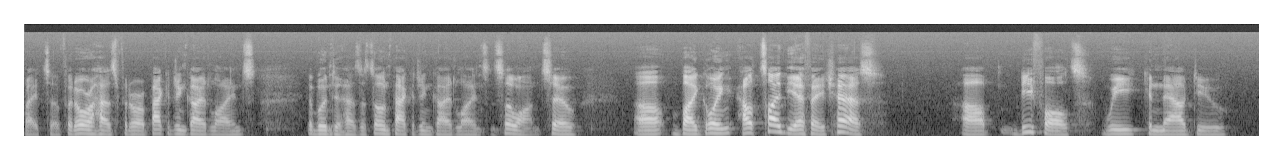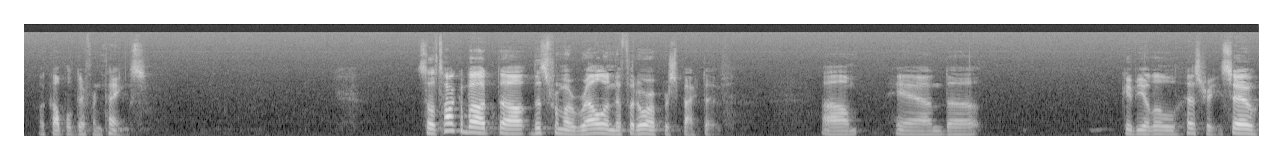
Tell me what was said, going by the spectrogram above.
right? So Fedora has Fedora packaging guidelines, Ubuntu has its own packaging guidelines, and so on. So uh, by going outside the FHS uh, defaults, we can now do a couple different things. So I'll talk about uh, this from a RHEL and a Fedora perspective, um, and uh, give you a little history. So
